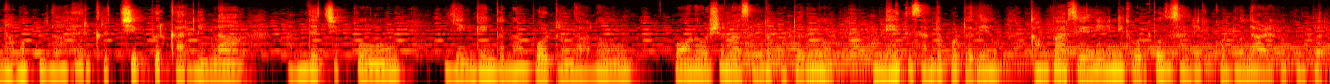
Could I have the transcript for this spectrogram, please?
நமக்குள்ளாக இருக்கிற சிப்பு இருக்காரு இல்லைங்களா? அந்த சிப்பும் எங்கெங்கெல்லாம் போட்டிருந்தாலும் போன வருஷம் நான் சண்டை போட்டதையும் நேற்று சண்டை போட்டதையும் கம்பேர் செய்து இன்னைக்கு ஒரு புது சண்டைக்கு கொண்டு வந்து அழகாக கொடுப்பாரு.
